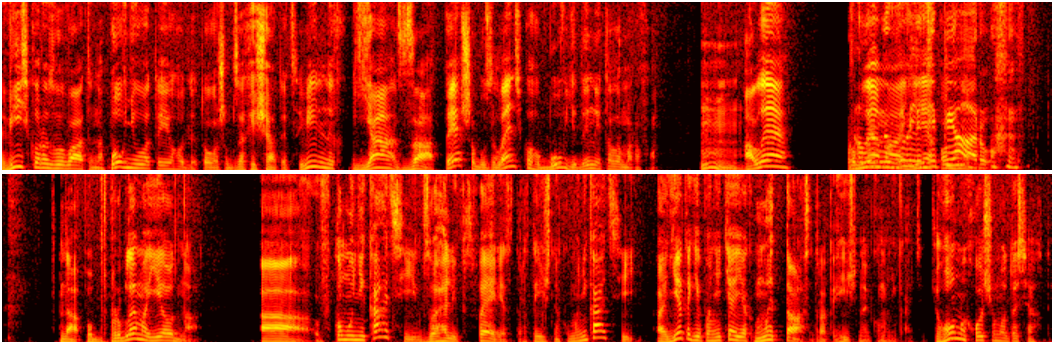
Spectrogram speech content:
військо розвивати, наповнювати його, для того, щоб захищати цивільних. Я за те, щоб у Зеленського був єдиний телемарафон. Але проблема Але вигляді є одна. піару. Да, проблема є одна. А, в комунікації, взагалі в сфері стратегічної комунікації, а, є таке поняття як мета стратегічної комунікації. Чого ми хочемо досягти?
